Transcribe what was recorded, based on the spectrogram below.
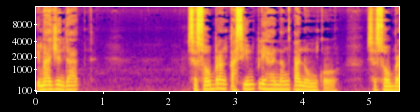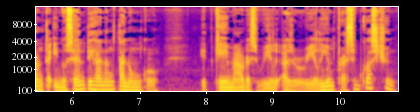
Imagine that. Sa sobrang kasimplehan ng tanong ko, sa sobrang kainosentehan ng tanong ko, it came out as really as a really impressive question.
